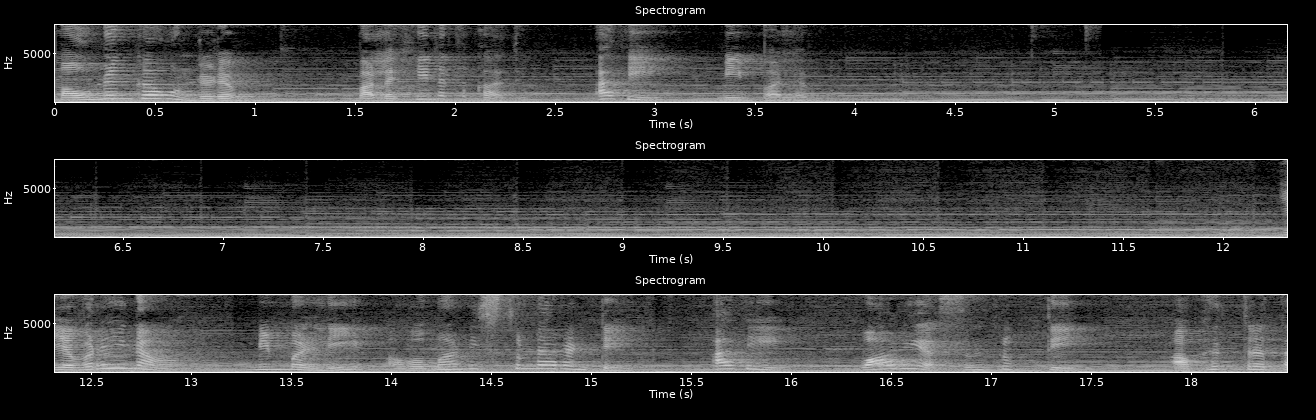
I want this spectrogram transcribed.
మౌనంగా ఉండడం బలహీనత కాదు. అది మీ బలం. ఎవరైనా మిమ్మల్ని అవమానిస్తున్నారంటే అది వారి అసంతృప్తి అభద్రత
